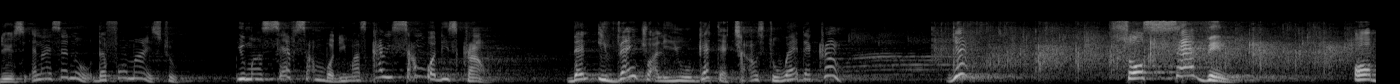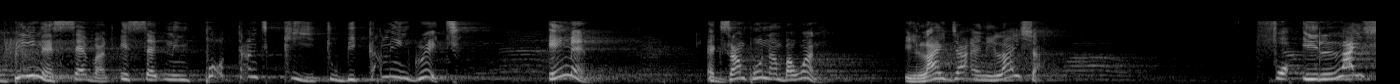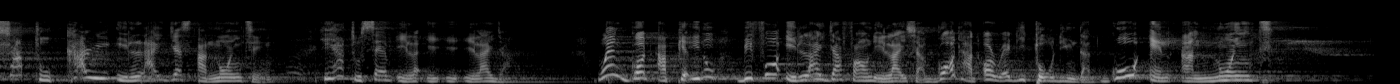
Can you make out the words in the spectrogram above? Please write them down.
Do you see? And I said, no, the former is true. You must serve somebody, you must carry somebody's crown. Then eventually you will get a chance to wear the crown. Yeah. So serving or being a servant is an important key to becoming great. Amen. Example number one Elijah and Elisha. For Elisha to carry Elijah's anointing, he had to serve Eli- Elijah. When God appeared, you know, before Elijah found Elisha, God had already told him that go and anoint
